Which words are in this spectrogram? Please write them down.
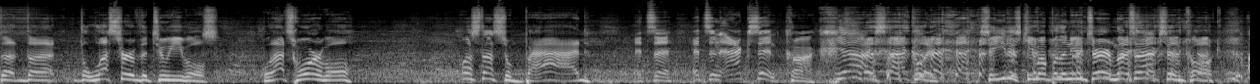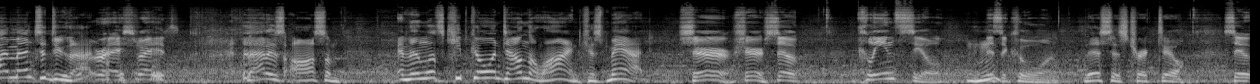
the the, the lesser of the two evils. Well, that's horrible. Well, it's not so bad. It's a it's an accent cock. Yeah, exactly. so you just came up with a new term. That's an accent cock. I meant to do that. Right, right. That is awesome. And then let's keep going down the line because man, Sure, sure. So, Clean Seal Mm-hmm. is a cool one. this is trick too. So,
